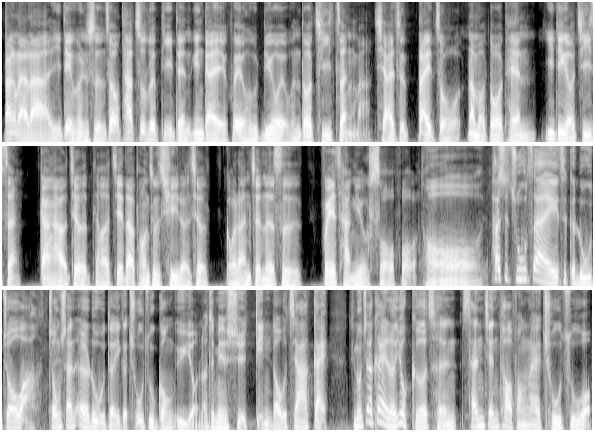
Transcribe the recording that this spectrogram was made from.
当然啦，一定很慎重。他住的地点应该也会有留有很多基证嘛，小孩子带走那么多天，一定有基证。刚好就呃接到通知去了，就果然真的是。非常有收获哦！他是租在这个泸州啊中山二路的一个出租公寓哦。那这边是顶楼加盖，顶楼加盖呢又隔成三间套房来出租哦。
